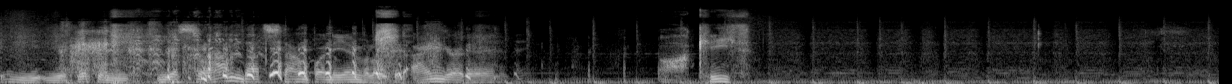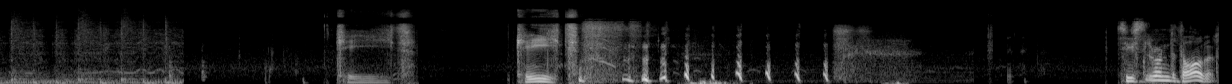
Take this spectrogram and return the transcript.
you, you fucking, you slammed that stamp on the envelope with anger there. Oh, Keith. Keith. Keith. Is he still running the toilet?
